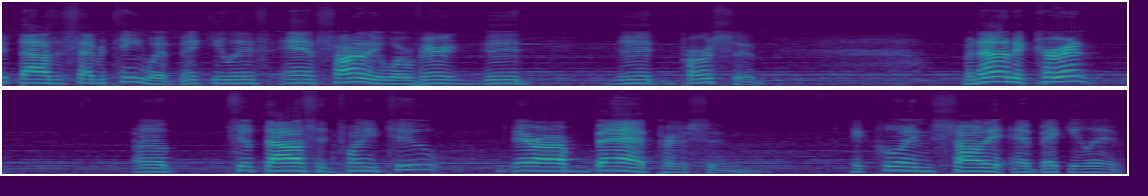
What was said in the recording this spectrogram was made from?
2017 with Becky Lynch and Charlotte were very good good person. But now in the current uh 2022, there are bad person, including Charlotte and Becky Lynch,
